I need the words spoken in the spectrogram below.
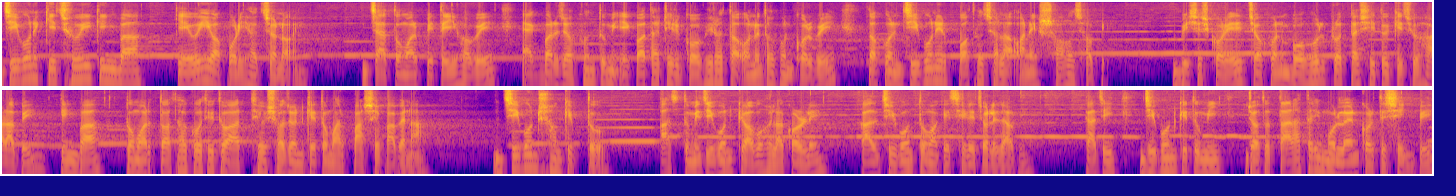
জীবনে কিছুই কিংবা কেউই অপরিহার্য নয়। যা তোমার পেতেই হবে, একবার যখন তুমি এ কথাটির গভীরতা অনুধাবন করবে, তখন জীবনের পথ চলা অনেক সহজ হবে। বিশেষ করে যখন বহুল প্রত্যাশিত কিছু হারাবে কিংবা তোমার তথাকথিত আত্মীয় স্বজনকে তোমার পাশে পাবে না। জীবন সংক্ষিপ্ত। আজ তুমি জীবনকে অবহেলা করলে, কাল জীবন তোমাকে ছেড়ে চলে যাবে। কাজেই জীবনকে তুমি যত তাড়াতাড়ি মূল্যায়ন করতে শিখবে,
